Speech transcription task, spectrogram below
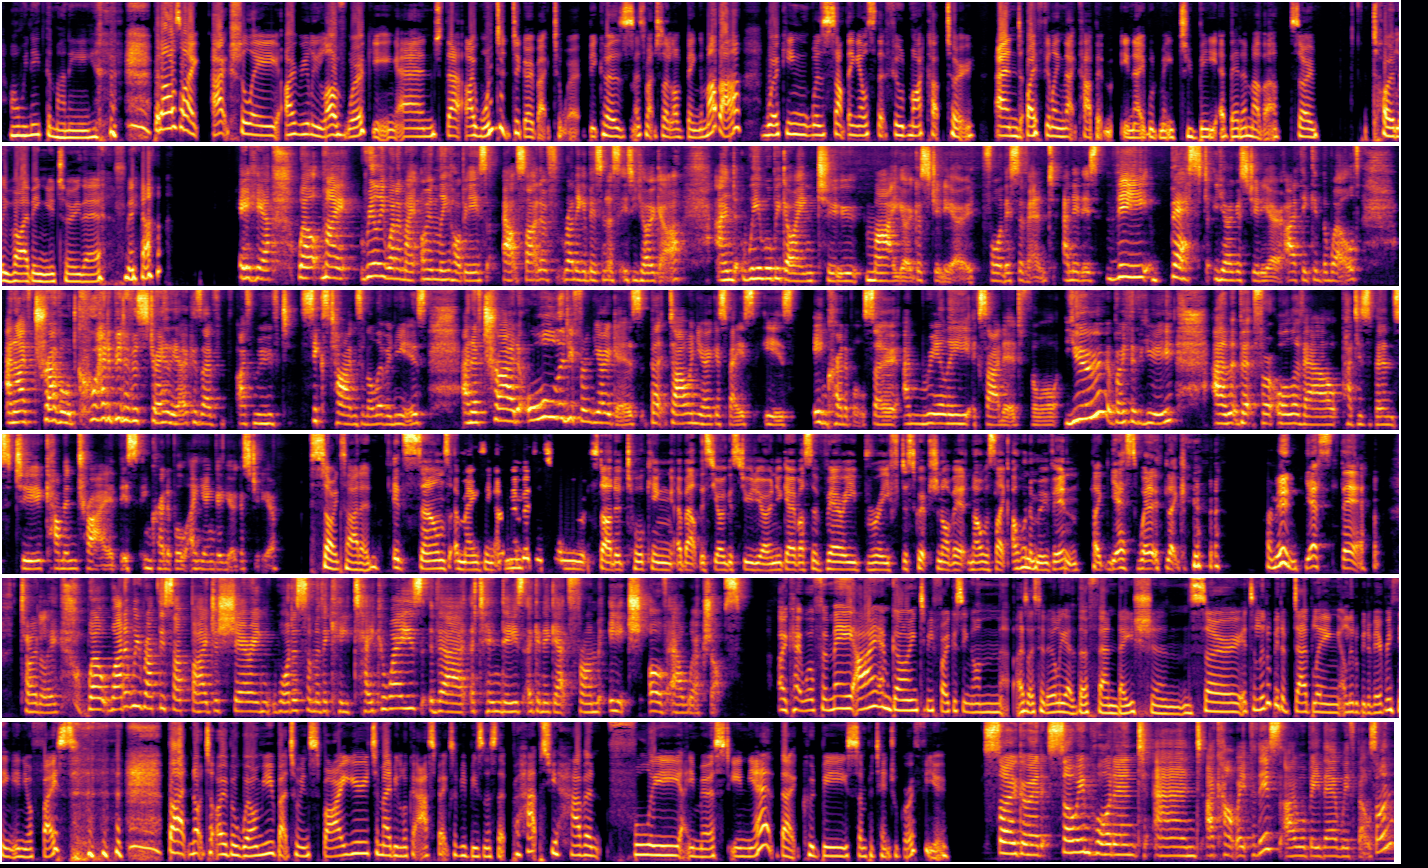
oh, we need the money. but I was like, actually, I really love working and that I wanted to go back to work because as much as I love being a mother, working was something else that filled my cup too. And by filling that cup, it enabled me to be a better mother. So totally vibing you two there, Mia. Yeah. Well, my really one of my only hobbies outside of running a business is yoga. And we will be going to my yoga studio for this event. And it is the best yoga studio, I think, in the world. And I've traveled quite a bit of Australia because I've I've moved six times in 11 years and I've tried all the different yogas, but Darwin Yoga Space is incredible. So I'm really excited for you, both of you, um, but for all of our participants to come and try this incredible Iyengar Yoga Studio. So excited. It sounds amazing. I remember just when you started talking about this yoga studio and you gave us a very brief description of it. And I was like, I want to move in. Like, yes, where, like, I'm in. Yes, there. Totally. Well, why don't we wrap this up by just sharing what are some of the key takeaways that attendees are going to get from each of our workshops? Okay, well, for me, I am going to be focusing on, as I said earlier, the foundations. So it's a little bit of dabbling, a little bit of everything in your face, but not to overwhelm you, but to inspire you to maybe look at aspects of your business that perhaps you haven't fully immersed in yet that could be some potential growth for you. So good, so important, and I can't wait for this. I will be there with bells on.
